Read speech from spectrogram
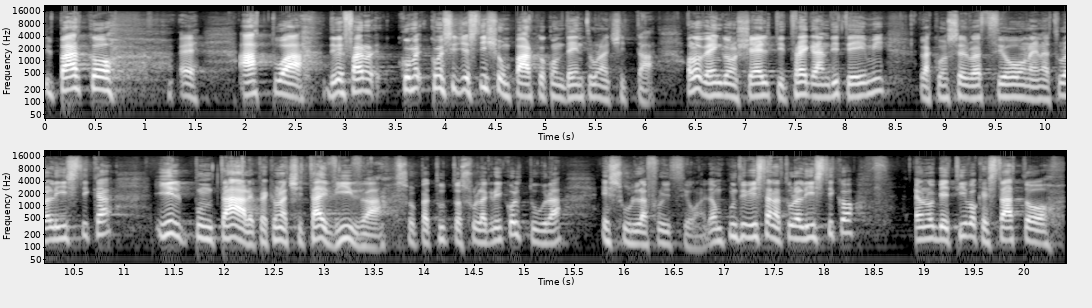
Il parco eh, attua, deve fare, come, come si gestisce un parco con dentro una città? Allora vengono scelti tre grandi temi, la conservazione naturalistica, il puntare, perché una città è viva, soprattutto sull'agricoltura e sulla fruizione. Da un punto di vista naturalistico è un obiettivo che è stato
